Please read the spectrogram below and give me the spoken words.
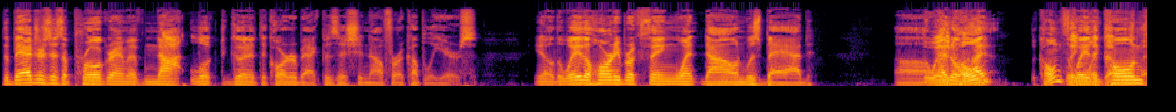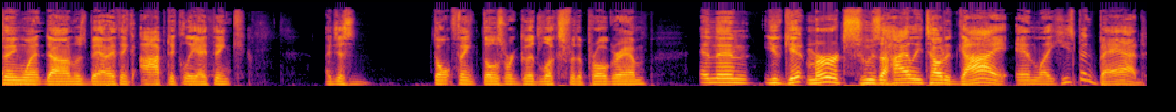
the Badgers as a program have not looked good at the quarterback position now for a couple of years. You know, the way the Hornibrook thing went down was bad. Uh, the way I the Coan, I- the Coan the way the Coan thing went down was bad. I think optically, I think I just don't think those were good looks for the program. And then you get Mertz, who's a highly touted guy, and like he's been bad.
